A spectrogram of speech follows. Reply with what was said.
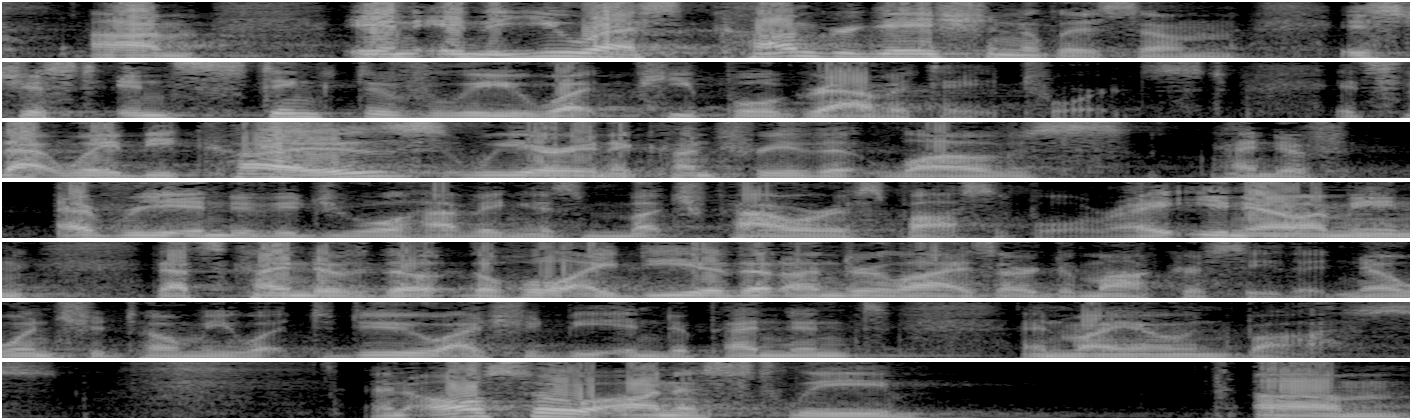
um, in, in the U.S., congregationalism is just instinctively what people gravitate towards. It's that way because we are in a country that loves kind of every individual having as much power as possible, right? You know, I mean, that's kind of the, the whole idea that underlies our democracy that no one should tell me what to do, I should be independent and my own boss. And also, honestly, um,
